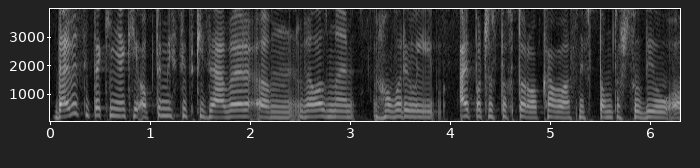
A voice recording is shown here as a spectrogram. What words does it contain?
Dajme si taký nejaký optimistický záver. Um, veľa sme hovorili aj počas tohto roka vlastne v tomto štúdiu o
